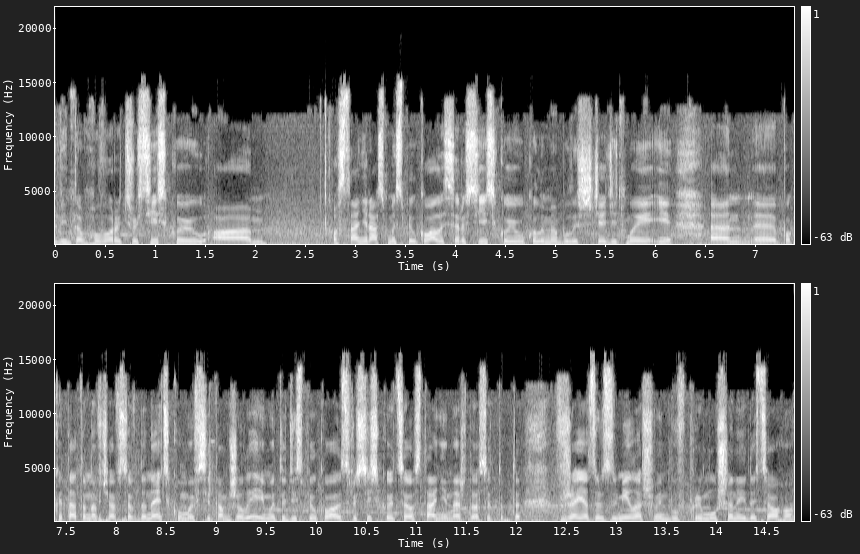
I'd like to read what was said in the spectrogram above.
Він там говорить російською. А останній раз ми спілкувалися російською, коли ми були ще дітьми. І е, е, поки тато навчався в Донецьку, ми всі там жили, і ми тоді спілкувалися російською. Це останній наш досвід. Тобто, вже я зрозуміла, що він був примушений до цього.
